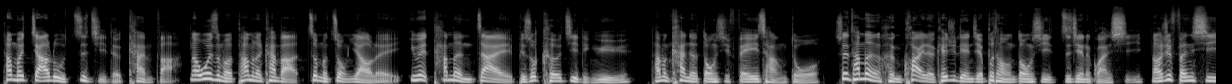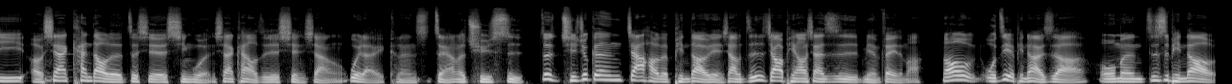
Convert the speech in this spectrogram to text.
他们会加入自己的看法。那为什么他们的看法这么重要嘞？因为他们在比如说科技领域。他们看的东西非常多，所以他们很快的可以去连接不同的东西之间的关系，然后去分析呃现在看到的这些新闻，现在看到这些现象，未来可能是怎样的趋势。这其实就跟嘉豪的频道有点像，只是嘉豪频道现在是免费的嘛。然后我自己的频道也是啊，我们知识频道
